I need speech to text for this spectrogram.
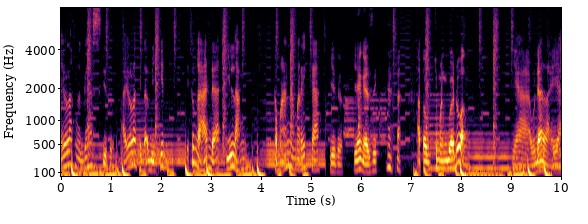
ayolah ngegas gitu. Ayolah kita bikin itu nggak ada. Hilang. Ke mana mereka? Gitu. Ya nggak sih? Atau cuman gue doang? Ya udahlah ya.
